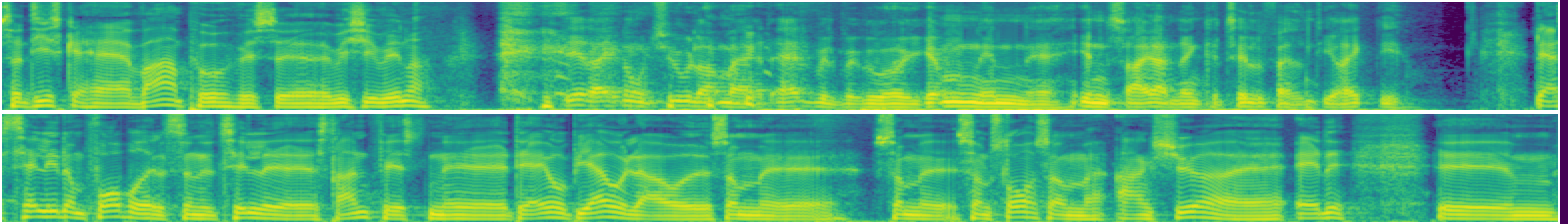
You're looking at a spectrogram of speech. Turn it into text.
Så de skal have var på, hvis, øh, hvis I vinder. det er der ikke nogen tvivl om, at alt vil gå igennem, inden, øh, inden sejren den kan tilfalde de rigtige. Lad os tale lidt om forberedelserne til øh, strandfesten. Øh, det er jo bjergelaget, som, øh, som, øh, som står som arrangør øh, af det. Øh,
